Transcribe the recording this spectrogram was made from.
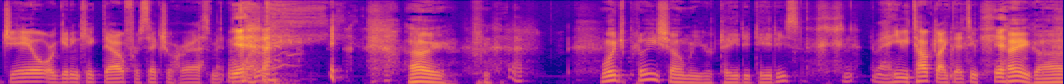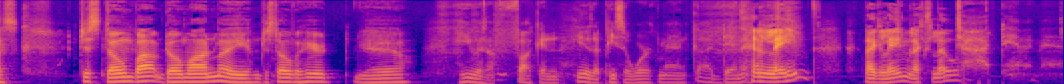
jail or getting kicked out for sexual harassment. Yeah. hey, would you please show me your titty titties? Man, he talked like that too. Yeah. Hey guys, just don't bop, don't mind me. I'm just over here. Yeah. He was a fucking. He was a piece of work, man. God damn it. lame, like lame, like slow. God damn it, man.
